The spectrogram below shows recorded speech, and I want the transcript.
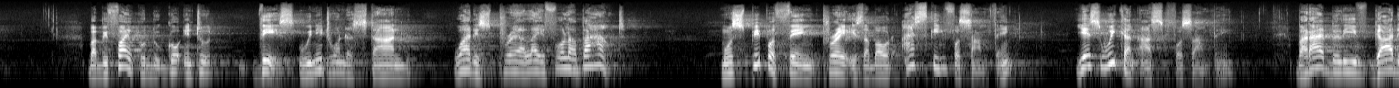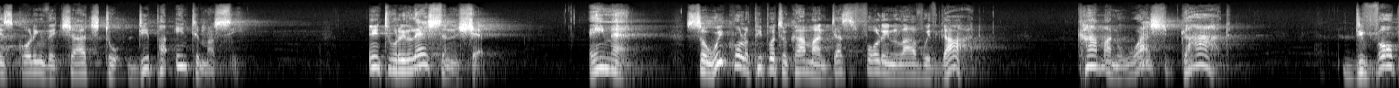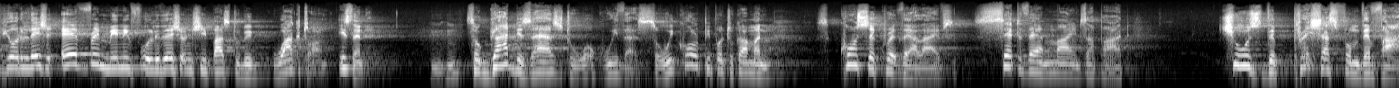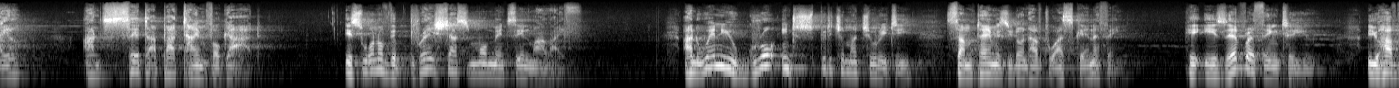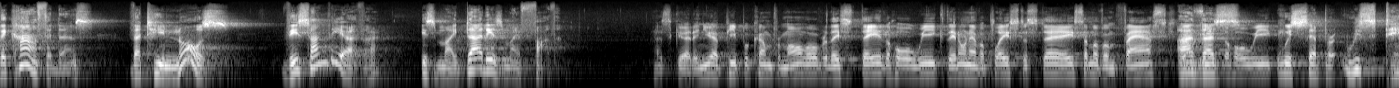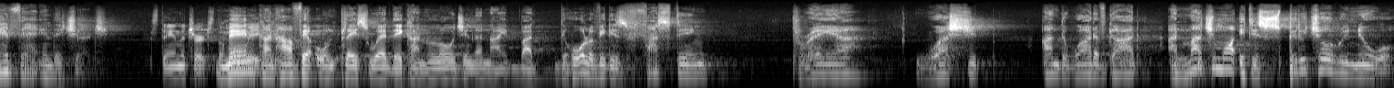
But before I could go into this, we need to understand what is prayer life all about. Most people think prayer is about asking for something. Yes, we can ask for something, but I believe God is calling the church to deeper intimacy, into relationship. Amen. So we call people to come and just fall in love with God. Come and worship God. Develop your relationship. Every meaningful relationship has to be worked on, isn't it? Mm-hmm. So God desires to walk with us. So we call people to come and consecrate their lives, set their minds apart, choose the precious from the vile, and set apart time for God. It's one of the precious moments in my life. And when you grow into spiritual maturity, sometimes you don't have to ask anything. He is everything to you. You have the confidence that He knows this and the other is my dad, is my father. That's good. And you have people come from all over. They stay the whole week. They don't have a place to stay. Some of them fast. They don't eat Others, the whole week. we separate. We stay there in the church. Stay in the church the whole Men week. can have their own place where they can lodge in the night, but the whole of it is fasting, prayer, worship, and the Word of God, and much more. It is spiritual renewal.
